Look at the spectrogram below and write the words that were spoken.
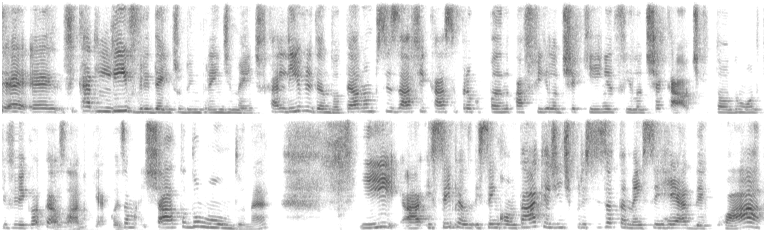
é, é, ficar livre dentro do empreendimento, ficar livre dentro do hotel, não precisar ficar se preocupando com a fila de check-in e fila de check-out, que todo mundo que fica no hotel sabe que é a coisa mais chata do mundo, né? E, a, e, sem, e sem contar que a gente precisa também se readequar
